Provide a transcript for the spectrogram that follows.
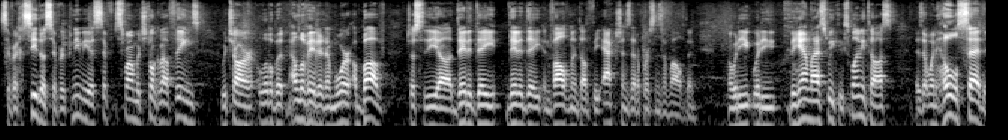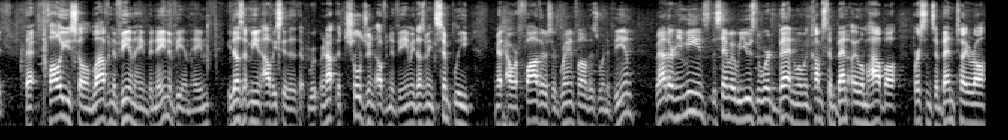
Sefer Chassidus, Sefer Pnimius, Sefer which talk about things which are a little bit elevated and more above just the uh, day-to-day day-to-day involvement of the actions that a person's involved in. And what he what he began last week explaining to us is that when Hill said that Klal Yisrael Lav Nevi'im Heim B'nei Nevi'im Heim, he doesn't mean obviously that, we're not the children of Nevi'im. It doesn't mean simply that our fathers or grandfathers were Nevi'im. Rather, he means the same way we use the word ben when it comes to ben olam haba, person's a ben Torah.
